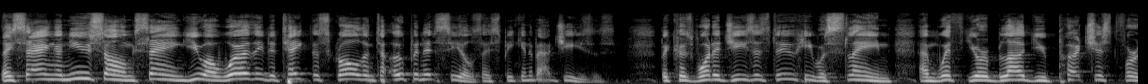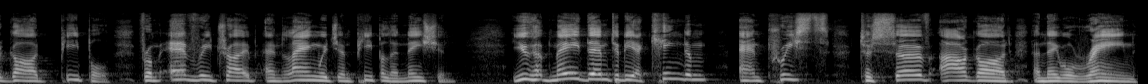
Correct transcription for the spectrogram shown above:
They sang a new song saying, You are worthy to take the scroll and to open its seals. They're speaking about Jesus. Because what did Jesus do? He was slain, and with your blood you purchased for God people from every tribe and language and people and nation. You have made them to be a kingdom and priests to serve our God, and they will reign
